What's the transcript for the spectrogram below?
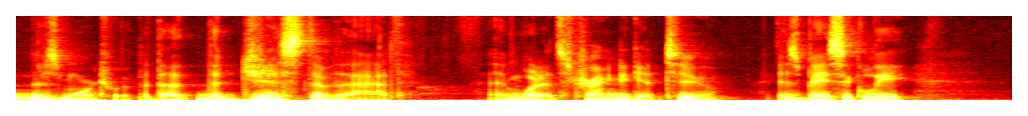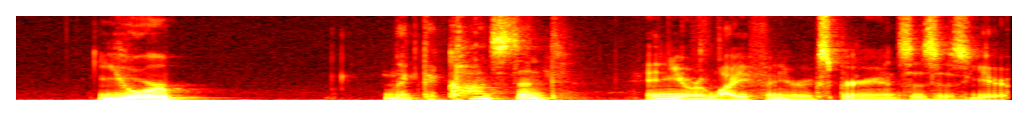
there's more to it, but the, the gist of that and what it's trying to get to is basically your, like the constant in your life and your experiences is you.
